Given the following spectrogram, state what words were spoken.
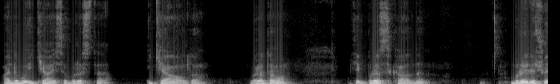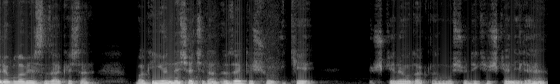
Halde bu 2A ise burası da 2A oldu. Böyle tamam. Bir tek burası kaldı. Burayı da şöyle bulabilirsiniz arkadaşlar. Bakın yöndeş açıdan özellikle şu iki üçgene odaklanın. Şu dik üçgen ile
